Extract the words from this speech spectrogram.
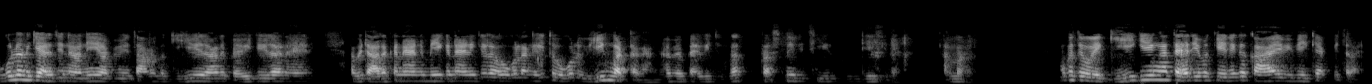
ඕගොල්ලන් කියන්නේ අනේ අපි මේ තාම ගිහි වෙලා නැහැ පැවිදි වෙලා නැහැ. අපිට අරක නැහැ මේක නැහැ කියලා ඕගොල්ලන්ගේ හිත ඕගොල්ලෝ විහිං වට ගන්න. හැබැයි පැවිදි වුණත් ප්‍රශ්නේ විසී නෑ. අමාරුයි. මොකද ඔය ගිහි ගියෙන් අතහැරීම කියන එක කාය විවේකයක් විතරයි.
